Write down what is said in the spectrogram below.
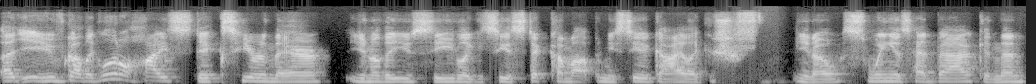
uh, you've got like little high sticks here and there, you know, that you see like you see a stick come up and you see a guy like you know, swing his head back, and then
